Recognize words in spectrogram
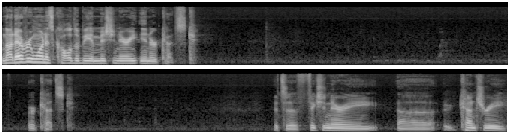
Not everyone is called to be a missionary in Irkutsk. Irkutsk. It's a fictionary uh, country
